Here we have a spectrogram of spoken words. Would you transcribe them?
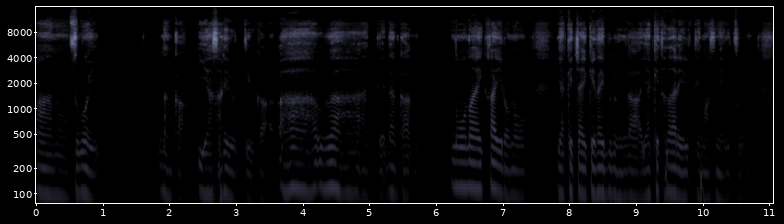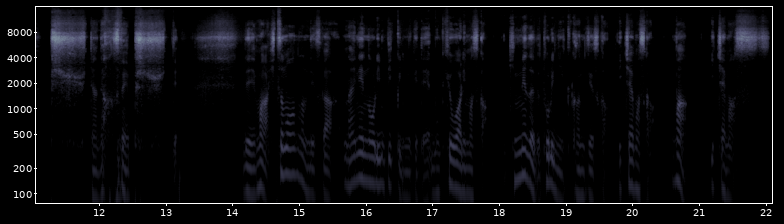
あの、すごい、なんか癒されるっていうか、あー、うわーって、なんか脳内回路の焼けちゃいけない部分が焼けただれてますね、いつも。プシューってなってますね、プシューって。で、まあ質問なんですが、来年のオリンピックに向けて目標はありますか？金メダル取りに行く感じですか？行っちゃいますか？まあ、行っちゃいます。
